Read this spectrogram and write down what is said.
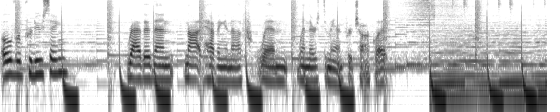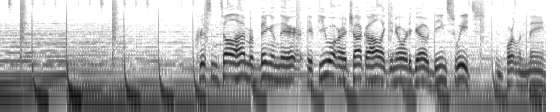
overproducing rather than not having enough when when there's demand for chocolate. Kristen Tallheimer Bingham there. If you are a chocoholic, you know where to go. Dean Sweets in Portland, Maine.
